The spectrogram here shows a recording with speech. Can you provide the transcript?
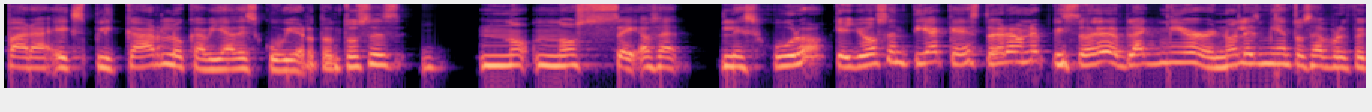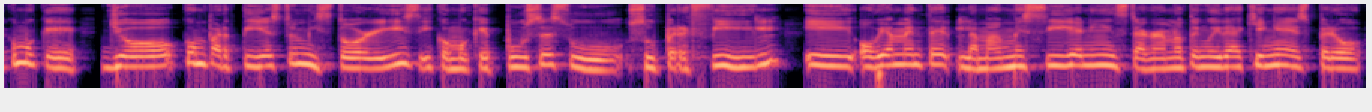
para explicar lo que había descubierto. Entonces, no, no sé, o sea, les juro que yo sentía que esto era un episodio de Black Mirror, no les miento, o sea, porque fue como que yo compartí esto en mis stories y como que puse su, su perfil y obviamente la man me sigue en Instagram, no tengo idea quién es, pero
